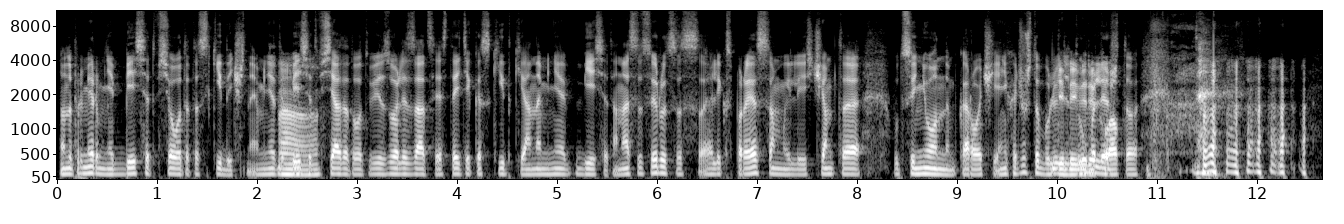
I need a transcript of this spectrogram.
но, например, меня бесит все вот это скидочное. Мне это бесит вся эта вот визуализация, эстетика скидки, она меня бесит. Она ассоциируется с Алиэкспрессом или с чем-то уцененным, короче. Я не хочу, чтобы люди dumme liste.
